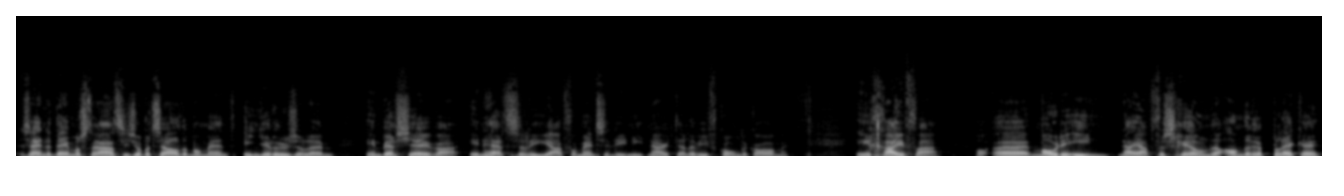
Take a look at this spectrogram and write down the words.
zijn er demonstraties op hetzelfde moment in Jeruzalem, in Beersheba, in Herzliya voor mensen die niet naar Tel Aviv konden komen, in Haifa, uh, Modein. Nou ja, verschillende andere plekken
